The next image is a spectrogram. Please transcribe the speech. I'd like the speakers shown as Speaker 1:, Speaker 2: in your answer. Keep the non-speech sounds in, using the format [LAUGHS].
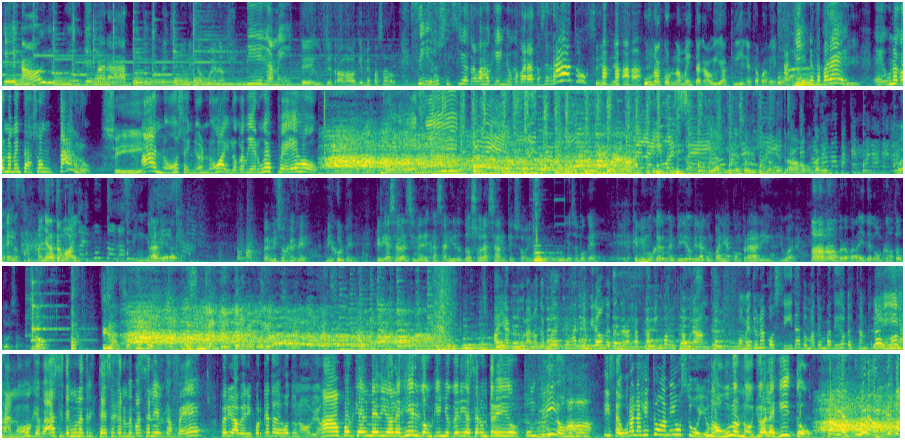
Speaker 1: queja. Ay, Dios mío, qué barato.
Speaker 2: Eh, señorita buena,
Speaker 1: Dígame.
Speaker 2: eh, ¿usted trabajaba aquí el mes pasado?
Speaker 1: Sí, yo sí, sí, yo trabajo aquí en Ñuque Barato hace rato.
Speaker 2: Sí. [LAUGHS] Una cornamenta que había aquí en esta pared.
Speaker 1: ¿Aquí, en esta pared?
Speaker 2: Sí.
Speaker 1: Eh, una cornamenta son tarros.
Speaker 2: Sí.
Speaker 1: Ah, no, señor, no. Ahí lo que había era un espejo. Sí, [LAUGHS] sí.
Speaker 2: Sí, sí. Sí, aquí en Solution también trabajamos con Carriel. Bueno, mañana estamos ahí. Mm, Gracias, gracias.
Speaker 3: Permiso, jefe. Disculpe. Quería saber si me deja salir dos horas antes hoy.
Speaker 2: ¿Y eso por qué?
Speaker 3: Es que mi mujer me pidió que la acompañe a comprar y, y bueno.
Speaker 2: No, no, no, pero para ir de compra no está autorizado.
Speaker 3: ¿No? Ah, gracias, jefe. Es un grande. Usted no me podía
Speaker 4: mira dónde te traje, a Flamingo Restaurante. Cómete una cosita, tómate un batido que están
Speaker 1: No,
Speaker 4: ricos.
Speaker 1: hija, no, que va, si tengo una tristeza que no me pasa ni el café.
Speaker 4: Pero y a ver, ¿y por qué te dejó tu novio?
Speaker 1: Ah, porque él me dio a elegir con quién yo quería hacer un trío.
Speaker 4: ¿Un trío?
Speaker 1: Ajá.
Speaker 4: Y seguro elegiste un amigo suyo.
Speaker 1: No, uno no, yo elegí dos.
Speaker 4: Mira.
